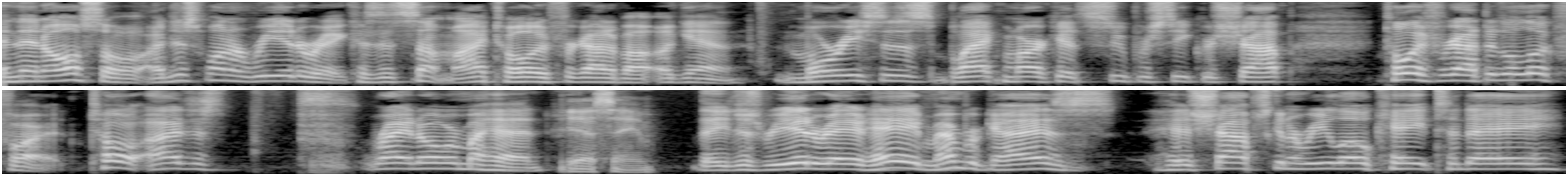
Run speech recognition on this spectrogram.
And then also, I just want to reiterate because it's something I totally forgot about again. Maurice's Black Market Super Secret Shop. Totally forgot to go look for it. To- I just pff, right over my head Yeah, same. they just reiterated, hey, remember, guys, his shop's going to relocate today.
